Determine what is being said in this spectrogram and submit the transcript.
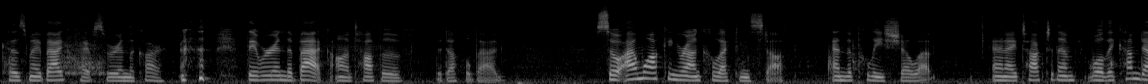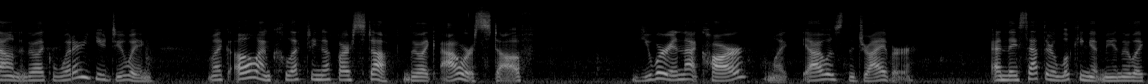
because my bagpipes were in the car. they were in the back on top of the duffel bag. So I'm walking around collecting stuff, and the police show up. And I talk to them. Well, they come down and they're like, What are you doing? I'm like, Oh, I'm collecting up our stuff. they're like, Our stuff? You were in that car? I'm like, Yeah, I was the driver. And they sat there looking at me and they're like,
